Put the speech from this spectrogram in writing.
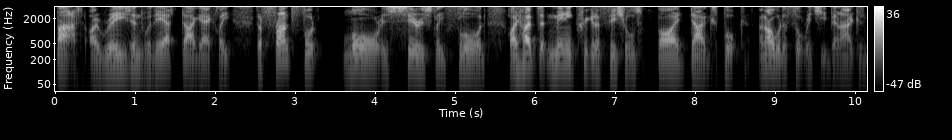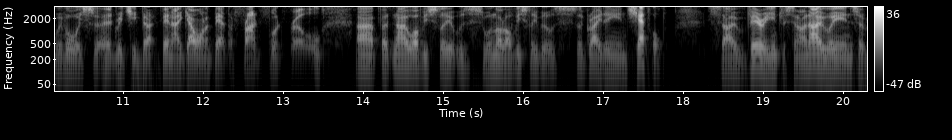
But I reasoned without Doug Ackerley. The front foot law is seriously flawed. I hope that many cricket officials buy Doug's book. And I would have thought Richie Benaud, because we've always heard Richie Benaud go on about the front foot rule. Uh, but no, obviously it was, well, not obviously, but it was the great Ian Chappell so very interesting. I know Ian's a,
